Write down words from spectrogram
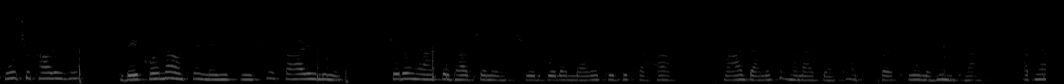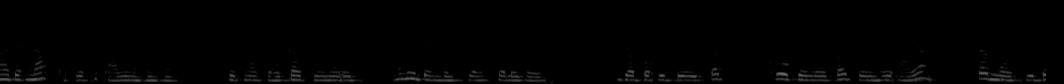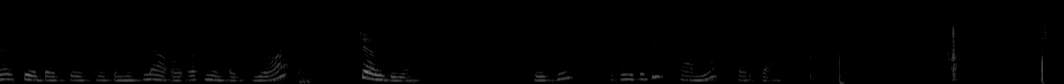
पूछ उखाड़ू है? देखो ना, उसने मेरी पूछ की, उखाड़ ली। चलो यहाँ से भाग चलें। शेर बोला, मैंने तुझे कहा, वहाँ जाने से मना किया था, पर तू नहीं माना। अब यहाँ रहना खतरे से कारी नहीं है। इतना कहकर तीनों एक घने जंगल की ओर चले गए। जब बहुत देर तक खो के मुँह पर कोई नहीं आया तब मोची डरते डरते उसमें से निकला और अपने घर की ओर चल दिया। ये थी, इसने लिखी थी सौम्य सरकार।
